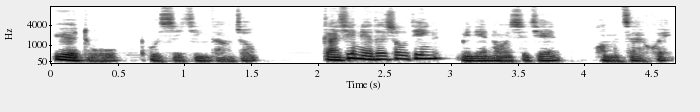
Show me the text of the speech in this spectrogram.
阅读普希金》当中。感谢您的收听，明天同一时间我们再会。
